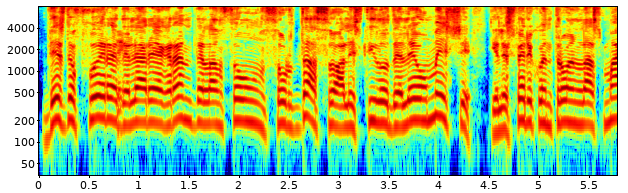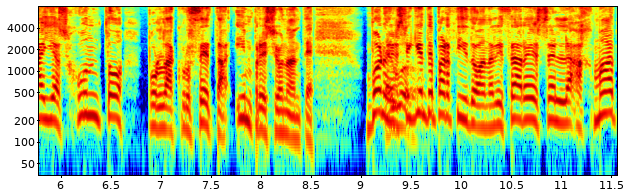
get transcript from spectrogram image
Desde fuera del área grande lanzó un zurdazo al estilo de Leo Messi y el esférico entró en las mallas junto por la cruceta. Impresionante. Bueno, el siguiente partido a analizar es el Ahmad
